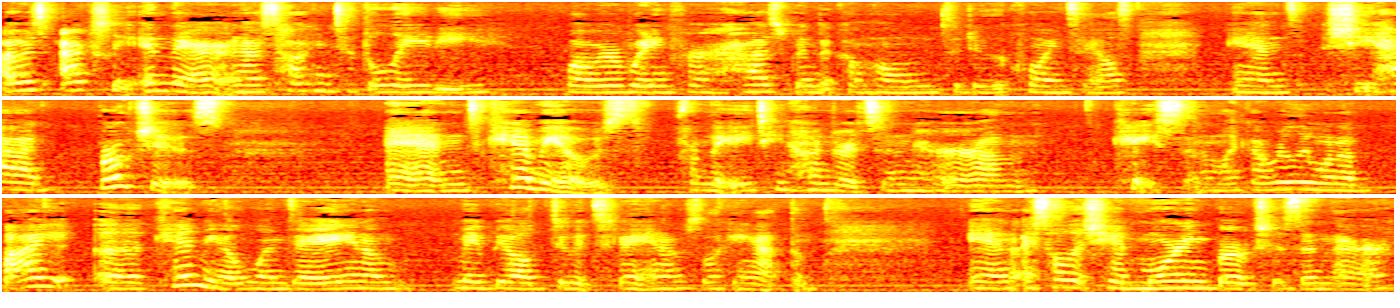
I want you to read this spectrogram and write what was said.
I was actually in there, and I was talking to the lady while we were waiting for her husband to come home to do the coin sales, and she had brooches and cameos from the 1800s in her um, case. And I'm like, I really want to buy a cameo one day, and I'm, maybe I'll do it today. And I was looking at them. And I saw that she had mourning brooches in there.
